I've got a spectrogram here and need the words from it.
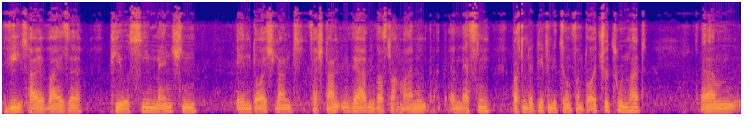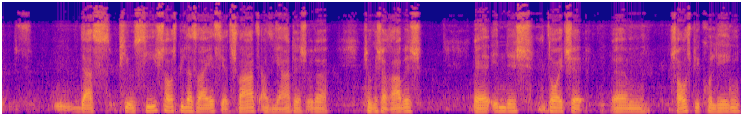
wie teilweise POC-Menschen in Deutschland verstanden werden, was nach meinem Ermessen, was mit der Definition von Deutsch zu tun hat. Ähm, dass POC-Schauspieler, sei es jetzt schwarz, asiatisch oder türkisch-arabisch, äh, indisch, deutsche ähm, Schauspielkollegen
